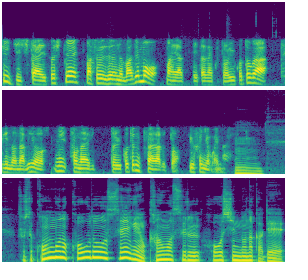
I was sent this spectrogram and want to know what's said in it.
し、自治体、そしてまあそれぞれの場でもまあやっていただくということが、次の波をに備えるということにつながるというふうに思います。うん。そして今後の行動制限を緩和する方針の中で、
